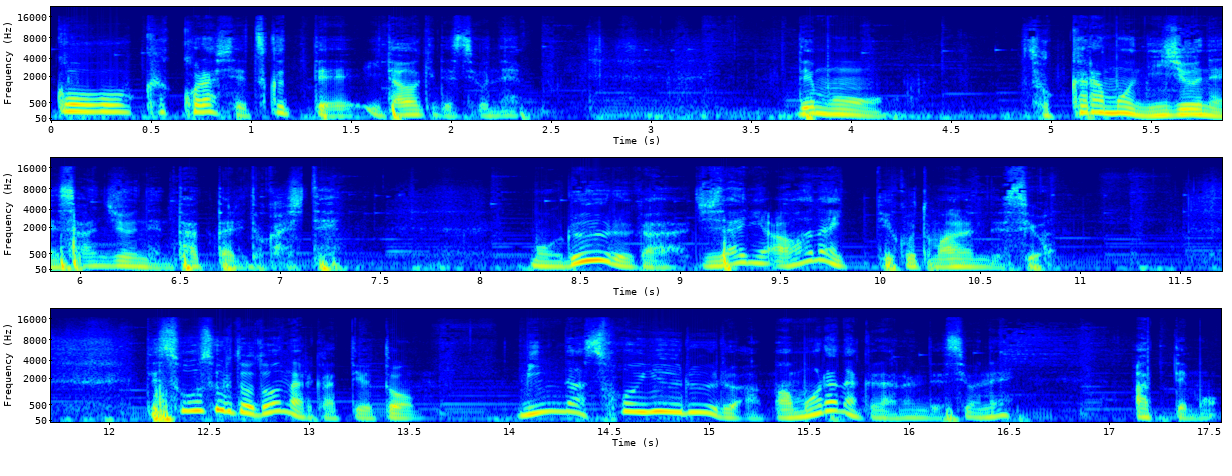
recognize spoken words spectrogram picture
考を凝らして作っていたわけですよね。でもそっからもう20年30年経ったりとかしてもうルールが時代に合わないっていうこともあるんですよ。でそうするとどうなるかっていうとみんなそういうルールは守らなくなるんですよね。あっても。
